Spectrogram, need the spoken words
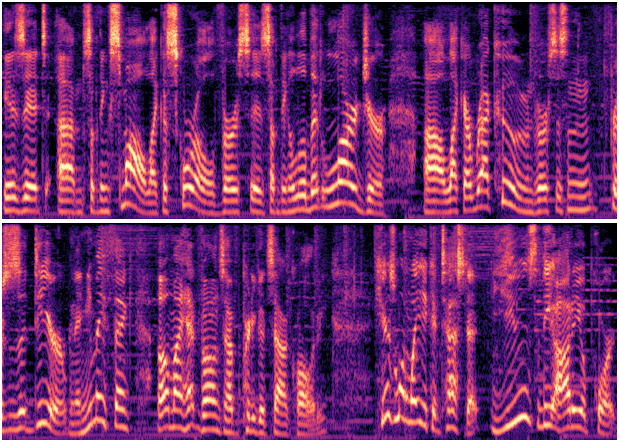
Is it um, something small like a squirrel versus something a little bit larger uh, like a raccoon versus, versus a deer? And you may think, oh, my headphones have pretty good sound quality. Here's one way you can test it. Use the audio port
